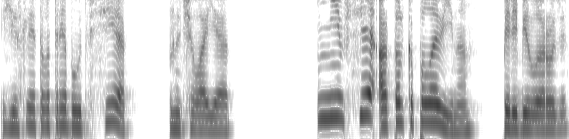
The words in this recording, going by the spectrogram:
Если этого требуют все, — начала я. Не все, а только половина, — перебила Рози.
